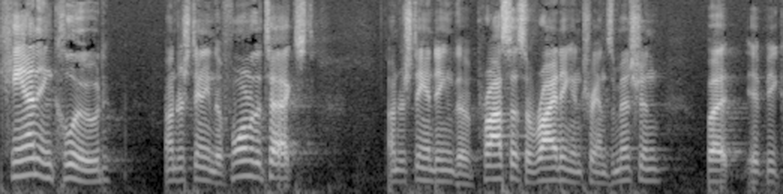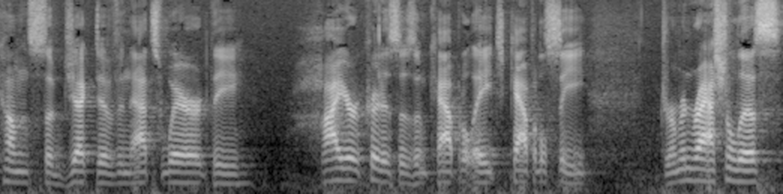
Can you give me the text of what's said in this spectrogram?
can include understanding the form of the text, understanding the process of writing and transmission, but it becomes subjective, and that's where the higher criticism, capital H, capital C, German rationalists,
